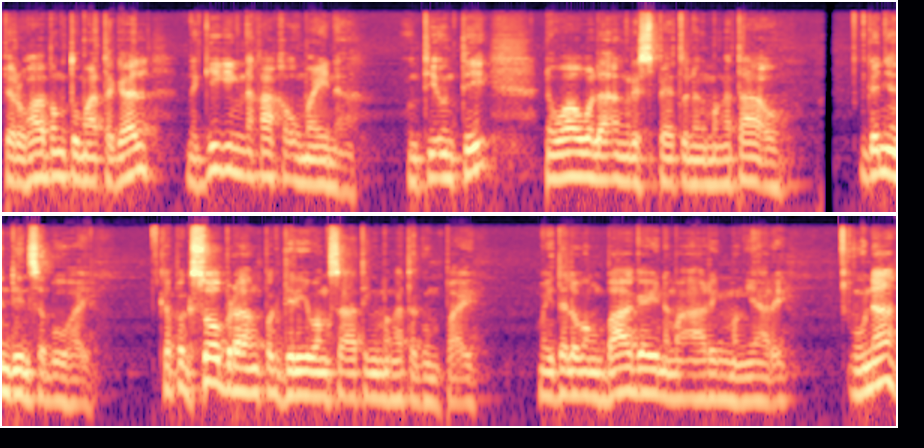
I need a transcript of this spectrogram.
Pero habang tumatagal, nagiging nakakaumay na. Unti-unti, nawawala ang respeto ng mga tao. Ganyan din sa buhay. Kapag sobra ang pagdiriwang sa ating mga tagumpay, may dalawang bagay na maaring mangyari. Una,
